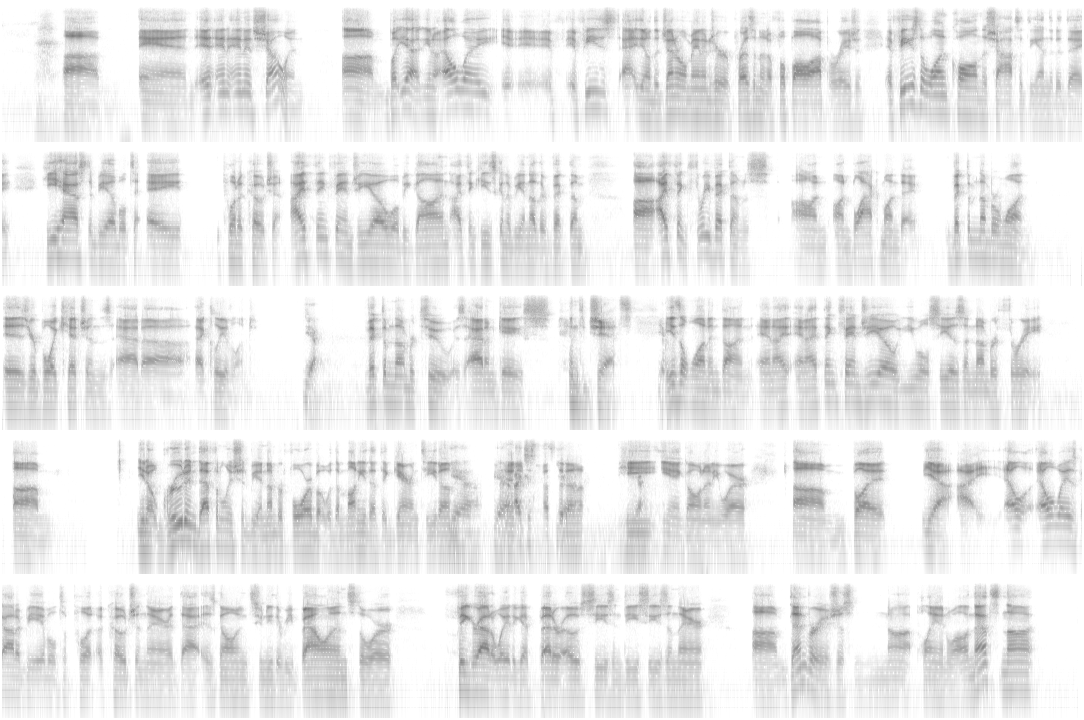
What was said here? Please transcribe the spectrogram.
um, and, and and it's showing. Um, but yeah, you know, Elway, if if he's you know the general manager or president of football operation, if he's the one calling the shots at the end of the day, he has to be able to a put a coach in. I think Fangio will be gone. I think he's going to be another victim. Uh, I think three victims on on Black Monday. Victim number one is your boy Kitchens at uh, at Cleveland. Yeah. Victim number two is Adam Gase and the Jets. Yep. He's a one and done, and I and I think Fangio you will see as a number three. Um, you know, Gruden definitely should be a number four, but with the money that they guaranteed him, yeah, yeah, I just yeah. Him, he yeah. he ain't going anywhere. Um, but yeah, I El Elway's got to be able to put a coach in there that is going to neither be balanced or figure out a way to get better OCs and DCs in there. Um, Denver is just not playing well, and that's not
